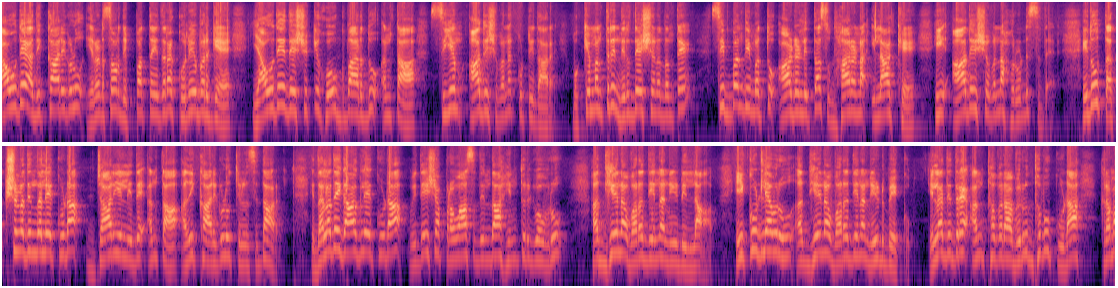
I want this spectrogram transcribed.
ಯಾವುದೇ ಅಧಿಕಾರಿಗಳು ಎರಡು ಸಾವಿರದ ಇಪ್ಪತ್ತೈದರ ಕೊನೆವರೆಗೆ ಯಾವುದೇ ದೇಶಕ್ಕೆ ಹೋಗಬಾರ್ದು ಅಂತ ಸಿಎಂ ಆದೇಶವನ್ನು ಕೊಟ್ಟಿದ್ದಾರೆ. ಮುಖ್ಯಮಂತ್ರಿ ನಿರ್ದೇಶನದಂತೆ ಸಿಬ್ಬಂದಿ ಮತ್ತು ಆಡಳಿತ ಸುಧಾರಣಾ ಇಲಾಖೆ ಈ ಆದೇಶವನ್ನು ಹೊರಡಿಸಿದೆ. ಇದು ತಕ್ಷಣದಿಂದಲೇ ಕೂಡ ಜಾರಿಯಲ್ಲಿದೆ ಅಂತ ಅಧಿಕಾರಿಗಳು ತಿಳಿಸಿದ್ದಾರೆ. ಇದಲ್ಲದೆ ಈಗಾಗಲೇ ಕೂಡ ವಿದೇಶ ಪ್ರವಾಸದಿಂದ ಹಿಂತಿರುಗುವವರು ಅಧ್ಯಯನ ವರದಿಯನ್ನು ನೀಡಿಲ್ಲ. ಈ ಕೂಡಲೇ ಅವರು ಅಧ್ಯಯನ ವರದಿಯನ್ನು ನೀಡಬೇಕು. ಇಲ್ಲದಿದ್ದರೆ ಅಂಥವರ ವಿರುದ್ಧವೂ ಕೂಡ ಕ್ರಮ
